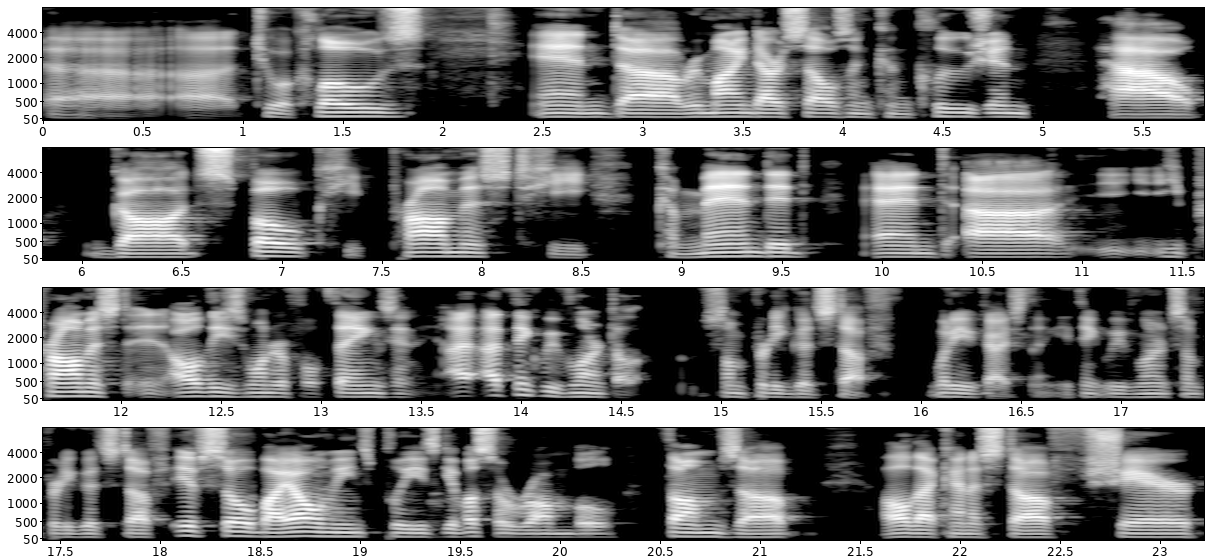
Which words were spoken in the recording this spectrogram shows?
uh, uh to a close and uh, remind ourselves in conclusion how God spoke, He promised, He commanded, and uh, He promised all these wonderful things. And I, I think we've learned some pretty good stuff. What do you guys think? You think we've learned some pretty good stuff? If so, by all means, please give us a rumble, thumbs up, all that kind of stuff. Share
